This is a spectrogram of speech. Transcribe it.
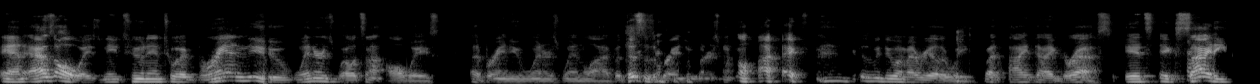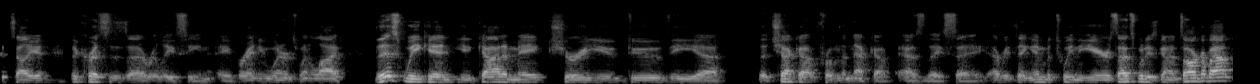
And as always, you need to tune into a brand new winners. Well, it's not always a brand new Winners Win Live, but this is a brand new Winners Win Live because we do them every other week. But I digress. It's exciting to tell you that Chris is uh, releasing a brand new Winners Win Live this weekend. You got to make sure you do the uh, the checkup from the neck up, as they say. Everything in between the ears. That's what he's going to talk about,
